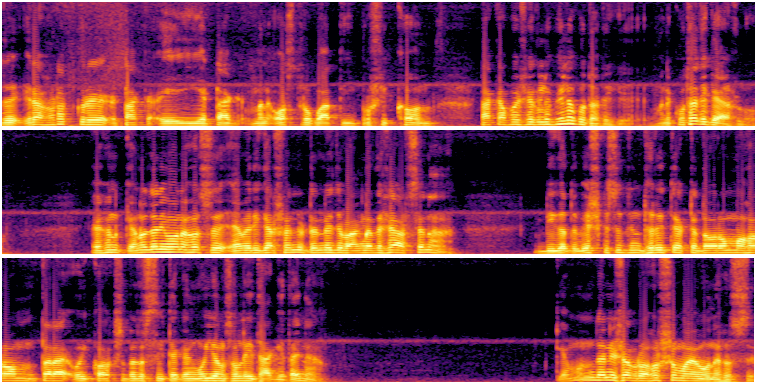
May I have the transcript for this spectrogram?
যে, এরা হঠাৎ করে টাকা, এই টাকা মানে অস্ত্রপাতি, প্রশিক্ষণ, টাকা পয়সাগুলো পেল কোথা থেকে? মানে কোথা থেকে আসলো? এখন কেন জানি মনে হচ্ছে আমেরিকার সৈন্য টৈন্য যে বাংলাদেশে আসছে না, বিগত বেশ কিছুদিন ধরেই তো একটা দরম মহরম, তারা ওই কক্সবাজার সিটাগাং ওই অঞ্চলেই থাকে, তাই না? কেমন জানি সব রহস্যময় মনে হচ্ছে।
